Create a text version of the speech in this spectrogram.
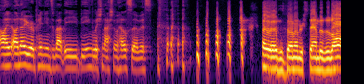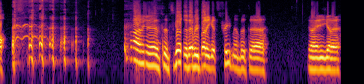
I, I know your opinions about the, the English National Health Service. I, just don't understand it at all. I mean, it's, it's good that everybody gets treatment, but uh, you know, you gotta.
